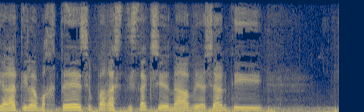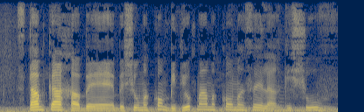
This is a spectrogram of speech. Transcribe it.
ירדתי למכתש, פרשתי שק שינה וישנתי סתם ככה ב- בשום מקום, בדיוק מהמקום הזה, להרגיש שוב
